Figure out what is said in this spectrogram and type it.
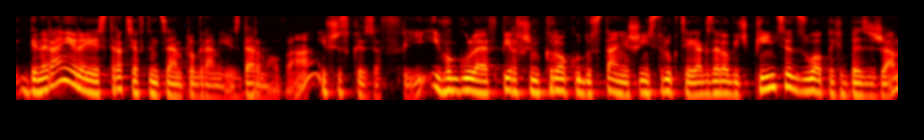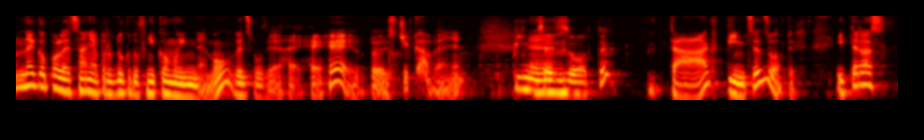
generalnie rejestracja w tym całym programie jest darmowa i wszystko jest za free i w ogóle w pierwszym kroku dostaniesz instrukcję jak zarobić 500 zł bez żadnego polecania produktów nikomu innemu, więc mówię hej, hej, hej, no to jest ciekawe, nie? 500 zł? Tak, 500 zł. I teraz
